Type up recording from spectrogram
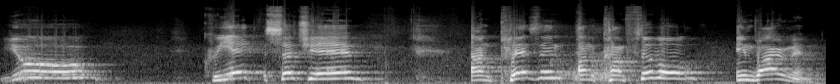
you create such a unpleasant, uncomfortable environment.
